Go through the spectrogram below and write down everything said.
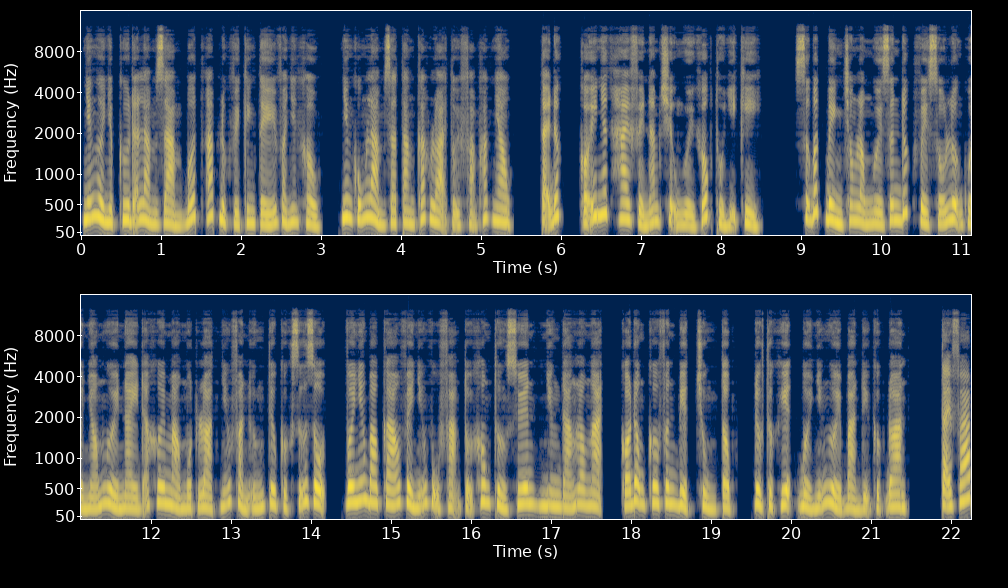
Những người nhập cư đã làm giảm bớt áp lực về kinh tế và nhân khẩu, nhưng cũng làm gia tăng các loại tội phạm khác nhau. Tại Đức, có ít nhất 2,5 triệu người gốc Thổ Nhĩ Kỳ. Sự bất bình trong lòng người dân Đức về số lượng của nhóm người này đã khơi mào một loạt những phản ứng tiêu cực dữ dội, với những báo cáo về những vụ phạm tội không thường xuyên nhưng đáng lo ngại, có động cơ phân biệt chủng tộc, được thực hiện bởi những người bản địa cực đoan. Tại Pháp,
